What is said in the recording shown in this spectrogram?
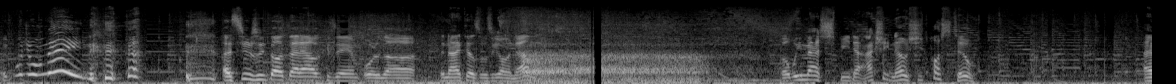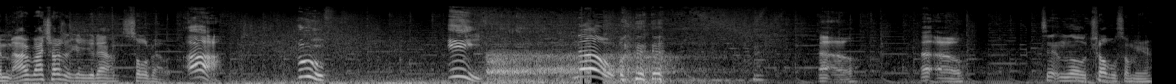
like, what do you mean? I seriously thought that Alakazam or the the Ninetales was going down there. But we match speed now. Actually, no, she's plus two. And my is gonna go down. Solar power. Ah! Oof! E! No! Uh-oh. Uh-oh. It's in a little troublesome here.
